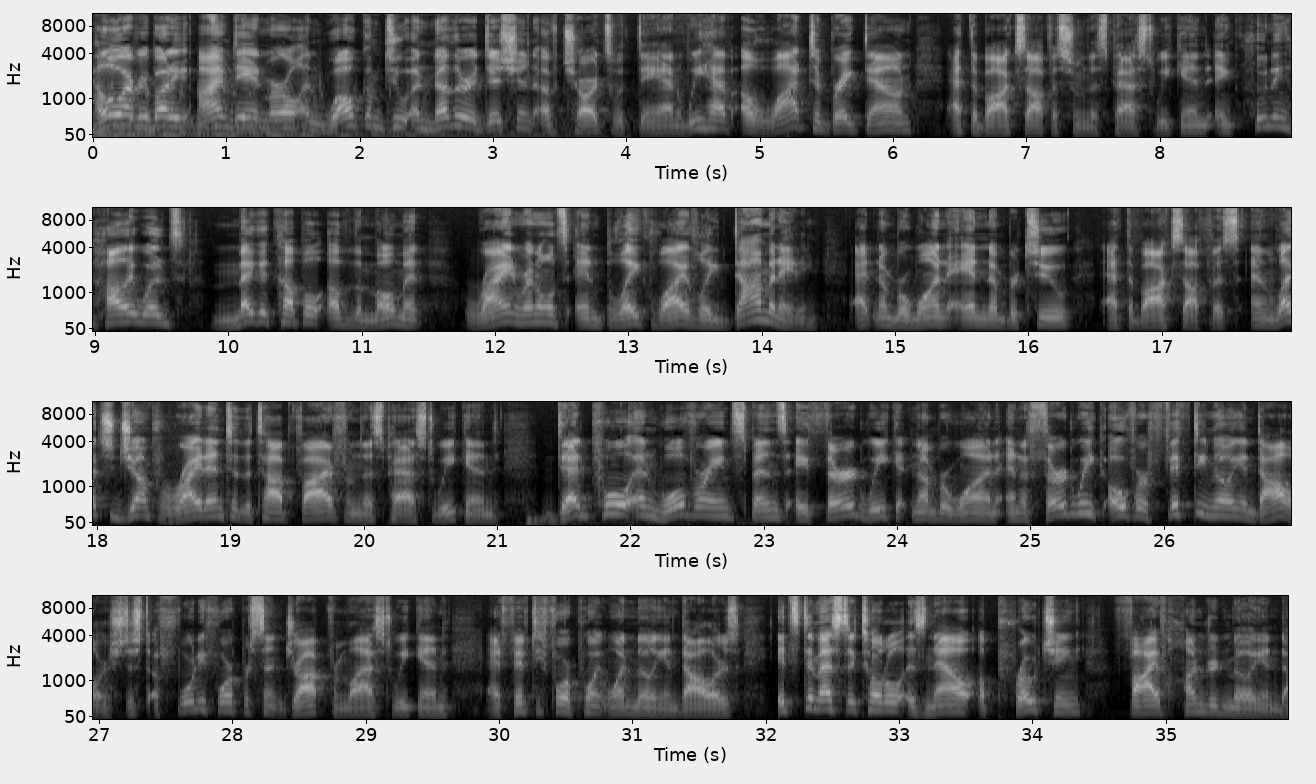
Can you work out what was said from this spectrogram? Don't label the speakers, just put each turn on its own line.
Hello, everybody. I'm Dan Murrell, and welcome to another edition of Charts with Dan. We have a lot to break down at the box office from this past weekend, including Hollywood's mega couple of the moment, Ryan Reynolds and Blake Lively, dominating at number one and number two at the box office. And let's jump right into the top five from this past weekend. Deadpool and Wolverine spends a third week at number one and a third week over $50 million, just a 44% drop from last weekend at $54.1 million. Its domestic total is now approaching $500 million.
